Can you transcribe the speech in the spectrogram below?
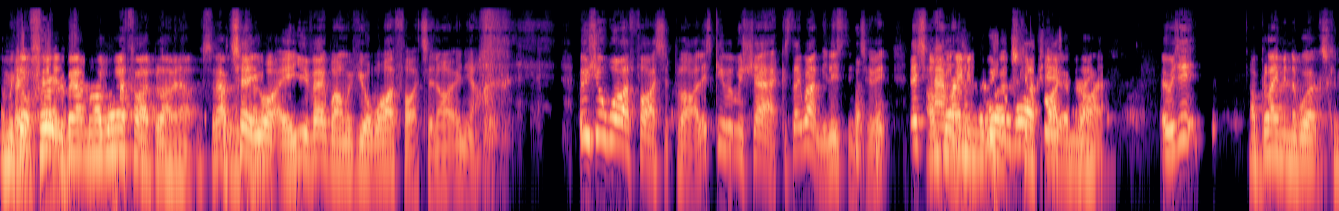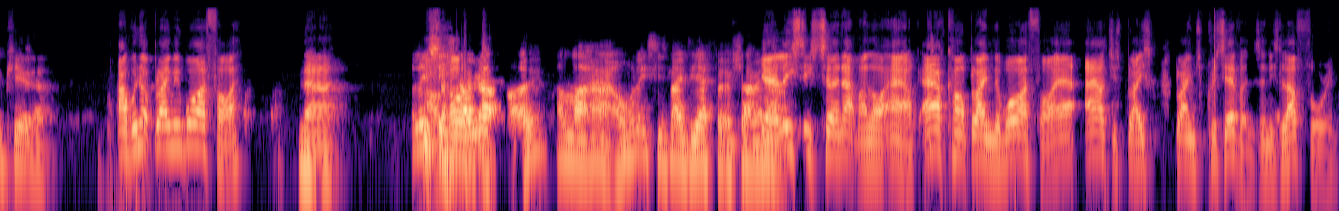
And we Very got through fair. it without my Wi-Fi blowing up. So I'll was a tell you what, Ian, eh, you've had one with your Wi-Fi tonight, haven't you? Who's your Wi-Fi supplier? Let's give them a shout because they won't be listening to it. Let's I'm blaming them. the Who's works your computer, supplier? mate. Who is it? I'm blaming the works computer. Oh, we're not blaming Wi-Fi. Nah. At least Oh, he the showed hardware. up though. Unlike Al, at least he's made the effort of showing Yeah, up. at least he's turned up, man. Like Al. Al can't blame the Wi-Fi. Al, Al just blames, blames Chris Evans and his love for him.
